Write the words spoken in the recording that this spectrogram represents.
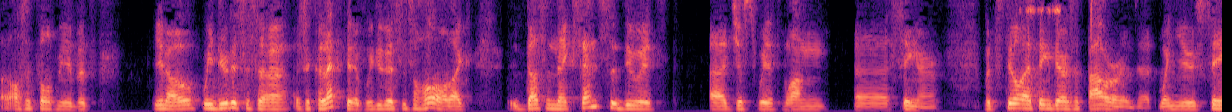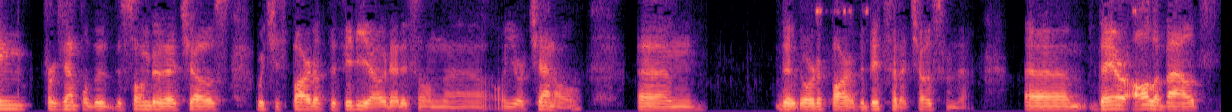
also told me, but you know, we do this as a as a collective. We do this as a whole. Like, it doesn't make sense to do it uh, just with one uh, singer. But still, I think there's a power in that. When you sing, for example, the, the song that I chose, which is part of the video that is on uh, on your channel, um, the or the part the bits that I chose from that, um, they are all about uh,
